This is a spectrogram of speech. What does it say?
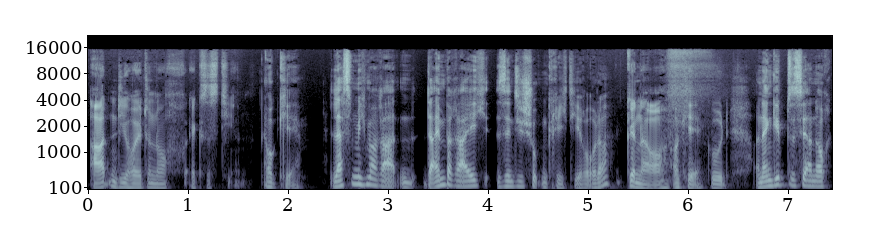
Arten, die heute noch existieren. Okay. Lass mich mal raten, dein Bereich sind die Schuppenkriechtiere, oder? Genau. Okay, gut. Und dann gibt es ja noch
